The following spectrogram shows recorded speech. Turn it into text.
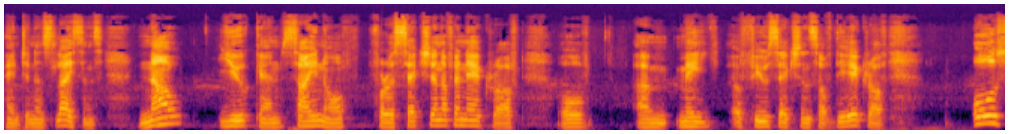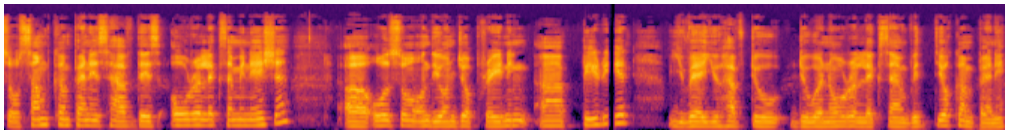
maintenance license. Now you can sign off for a section of an aircraft or um, make a few sections of the aircraft also some companies have this oral examination uh, also on the on-job training uh, period where you have to do an oral exam with your company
